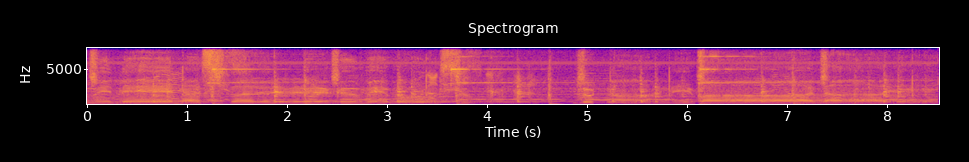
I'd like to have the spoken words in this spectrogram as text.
मिले न स्वर्ग में वो सुख लुटाने वाला है।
